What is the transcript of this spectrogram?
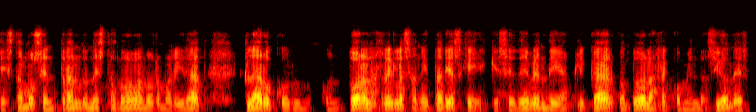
estamos entrando en esta nueva normalidad, claro, con, todas las reglas sanitarias que, se deben de aplicar, con todas las recomendaciones.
